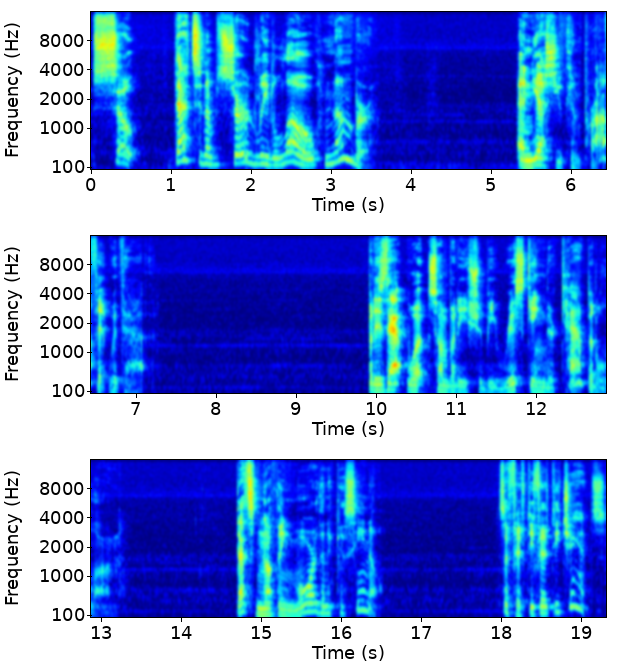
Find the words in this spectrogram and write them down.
So that's an absurdly low number. And yes, you can profit with that. But is that what somebody should be risking their capital on? That's nothing more than a casino. It's a 50 50 chance.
